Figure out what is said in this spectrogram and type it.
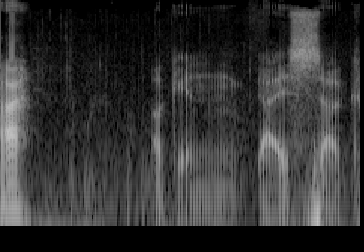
Ha. Fucking guys suck.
